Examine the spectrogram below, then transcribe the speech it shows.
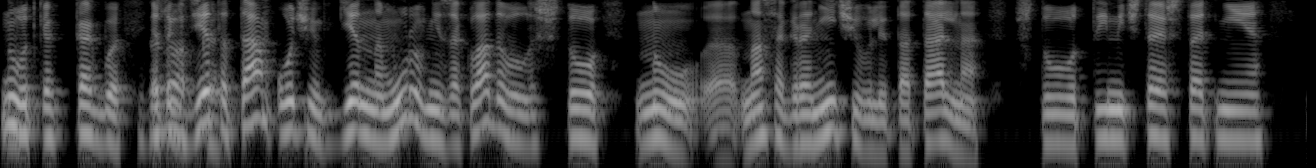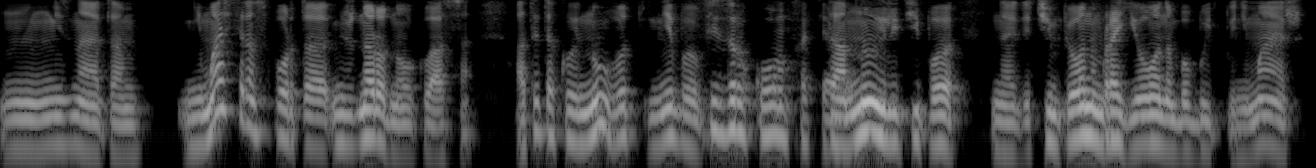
ну, вот как, как бы, Это это жестко. где-то там очень в генном уровне закладывалось, что, ну, э, нас ограничивали тотально, что ты мечтаешь стать не, не знаю, там, не мастером спорта международного класса, а ты такой, ну, вот мне бы Физруком хотя там, бы. ну или типа э, чемпионом района бы быть, понимаешь?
